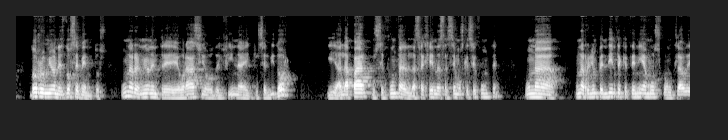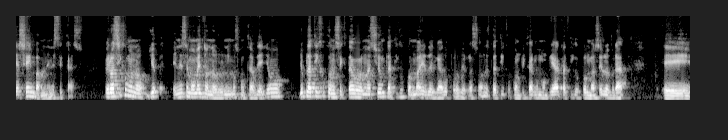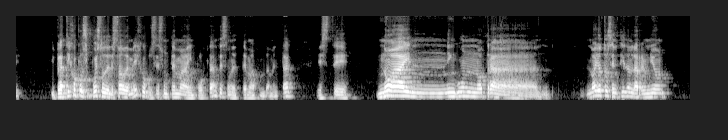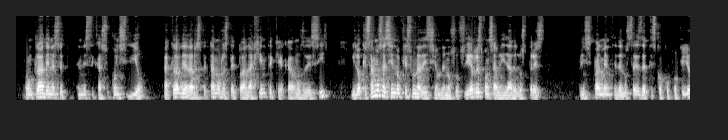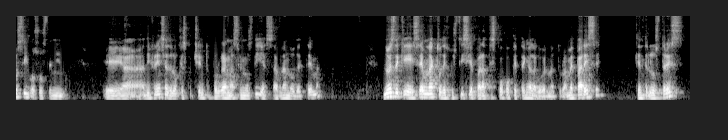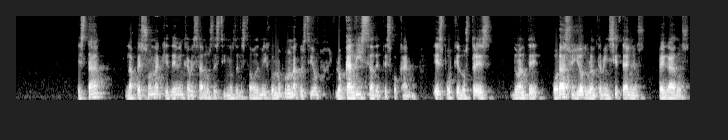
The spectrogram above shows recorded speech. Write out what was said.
dos reuniones, dos eventos. Una reunión entre Horacio, Delfina y tu servidor, y a la par, pues se juntan las agendas, hacemos que se junten. Una, una reunión pendiente que teníamos con Claudia Sheinbaum en este caso. Pero así como no, yo en ese momento nos reunimos con Claudia, yo, yo platico con el secretario de Gobernación, platico con Mario Delgado por obvias razones, platico con Ricardo Monreal, platico con Marcelo Ebrard, eh, y platico, por supuesto, del Estado de México, pues es un tema importante, es un tema fundamental. Este, no hay ningún otra, no hay otro sentido en la reunión con Claudia en este, en este caso, coincidió. A Claudia la respetamos respecto a la gente que acabamos de decir y lo que estamos haciendo que es una decisión de nosotros y es responsabilidad de los tres, principalmente de los tres de Texcoco, porque yo sigo sosteniendo eh, a, diferencia de lo que escuché en tu programa hace unos días hablando del tema, no es de que sea un acto de justicia para Texcoco que tenga la gobernatura. Me parece que entre los tres está la persona que debe encabezar los destinos del Estado de México, no por una cuestión localista de Texcocano, es porque los tres, durante Horacio y yo, durante 27 años pegados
